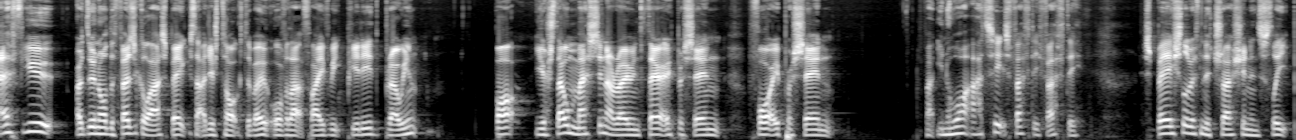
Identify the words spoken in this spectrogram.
if you are doing all the physical aspects that I just talked about over that five week period, brilliant. But you're still missing around 30%, 40%. But you know what? I'd say it's 50 50, especially with nutrition and sleep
